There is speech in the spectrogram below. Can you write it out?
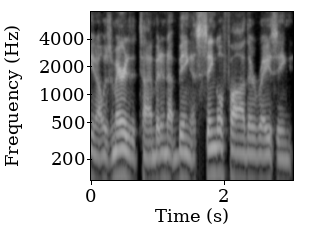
you know, I was married at the time, but ended up being a single father raising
